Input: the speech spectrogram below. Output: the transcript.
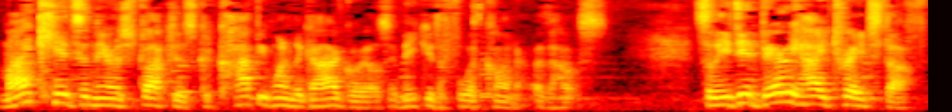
My kids and their instructors could copy one of the gargoyles and make you the fourth corner of the house. So they did very high trade stuff.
